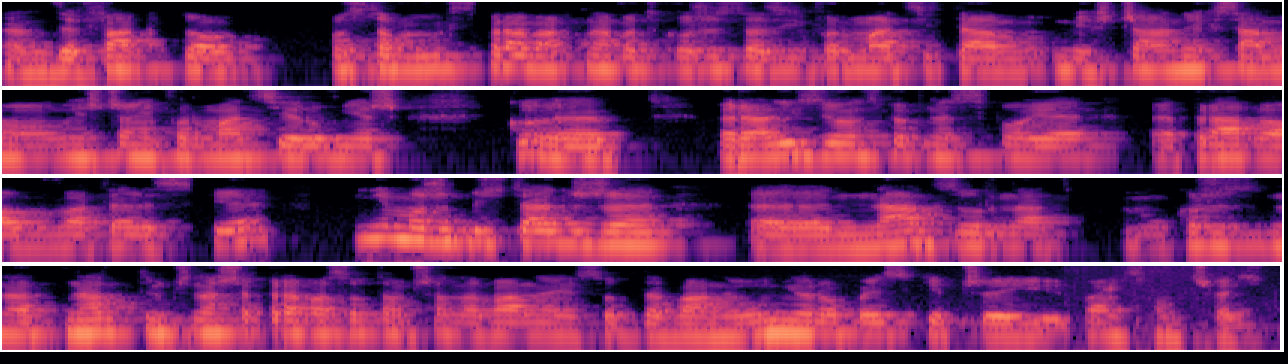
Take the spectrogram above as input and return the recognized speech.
de facto w podstawowych sprawach nawet korzysta z informacji tam umieszczanych, samo umieszcza informacje również e, realizując pewne swoje e, prawa obywatelskie. I nie może być tak, że e, nadzór nad, nad, nad tym, czy nasze prawa są tam szanowane, jest oddawany Unii Europejskiej czy państwom trzecim.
